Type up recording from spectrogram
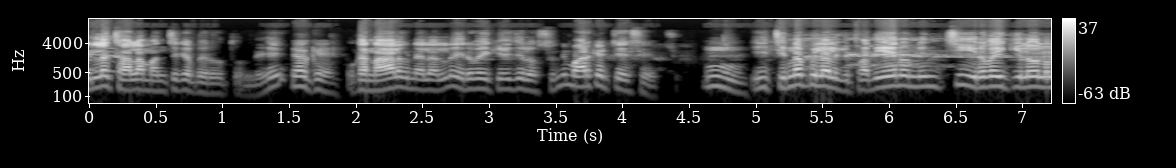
పిల్ల చాలా మంచిగా పెరుగుతుంది. ఓకే. ఒక నాలుగు నెలల్లో ఇరవై కేజీలు వస్తుంది మార్కెట్ చేసేయచ్చు. ఈ చిన్న పిల్లలకి పదిహేను నుంచి ఇరవై కిలోల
